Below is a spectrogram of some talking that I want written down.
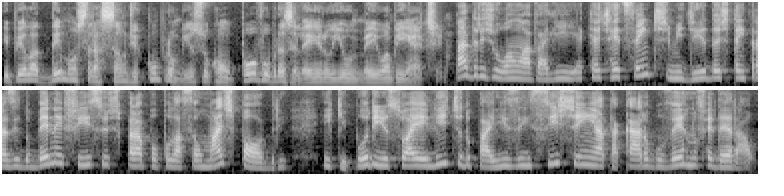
e pela demonstração de compromisso com o povo brasileiro e o meio ambiente. Padre João avalia que as recentes medidas têm trazido benefícios para a população mais pobre e que, por isso, a elite do país insiste em atacar o governo federal.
